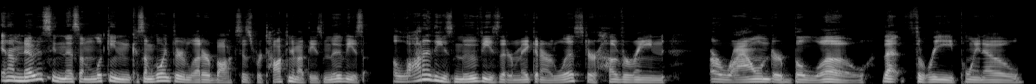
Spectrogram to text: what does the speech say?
And I'm noticing this. I'm looking because I'm going through Letterboxd. We're talking about these movies. A lot of these movies that are making our list are hovering around or below that 3.0,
